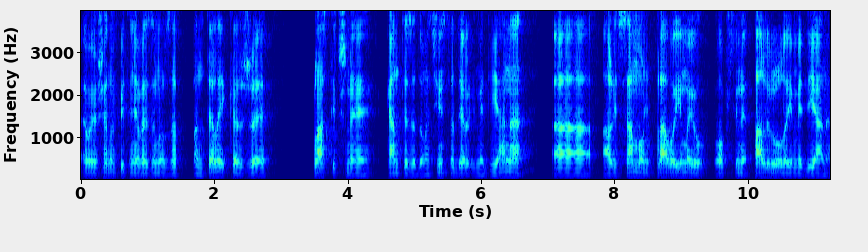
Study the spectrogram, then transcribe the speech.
Evo još jedno pitanje vezano za Pantelej. Kaže, plastične kante za domaćinstva deli Medijana, a, ali samo pravo imaju opštine Palilula i Medijana.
